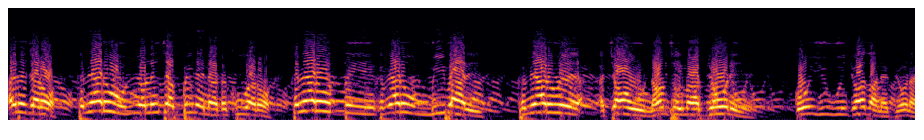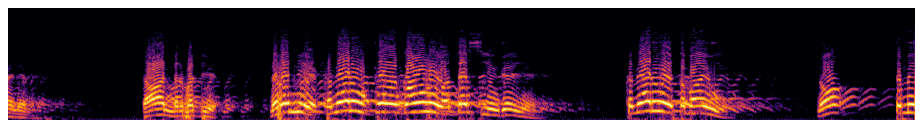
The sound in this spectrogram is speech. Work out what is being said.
အဲ့တော့ကြတော့ခင်ဗျားတို့မျောလင်းချက်ပေးနိုင်တာတစ်ခုကတော့ခင်ဗျားတို့သိရင်ခင်ဗျားတို့မိဘတွေခင်ဗျားတို့ရဲ့အကြောင်းကိုနောက်တစ်ချိန်မှာပြောနေရင်ဂုံယူဝင်ကြွားတာနဲ့ပြောနိုင်လိမ့်မယ်ဒါကနံပါတ်1နံပါတ်2ခမရတို့ကံကောင်းလို့အသက်ရှင်ခဲ့ရင်ခမရတို့ရဲ့တမိုင်းကိုနော်တမေ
